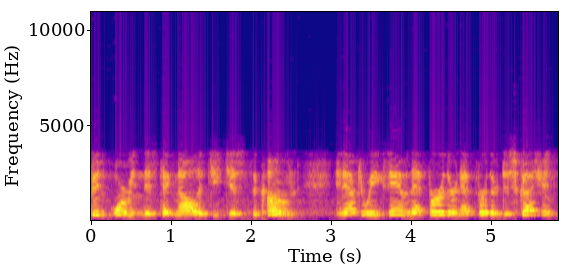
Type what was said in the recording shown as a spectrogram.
spin forming this technology, just the cone. And after we examined that further and had further discussion,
